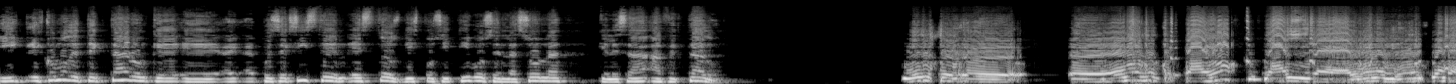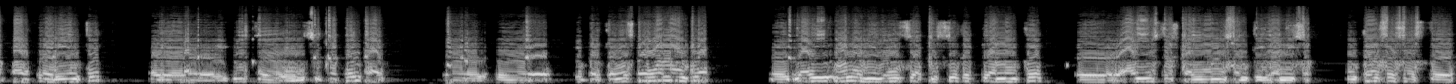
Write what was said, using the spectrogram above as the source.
¿Y, ¿Y, cómo detectaron que eh, pues existen estos dispositivos en la zona que les ha afectado? Mire usted, eh, eh, hemos detectado que hay eh, alguna evidencia en la parte oriente, eh, este, Chicotenca, eh, eh, que pertenece a Guamantla, ya hay una evidencia que sí efectivamente hay estos cañones antigranizo. Entonces, este,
